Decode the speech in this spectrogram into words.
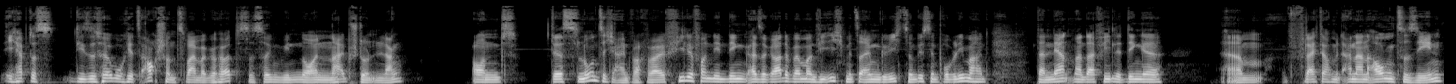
ich habe das, dieses Hörbuch jetzt auch schon zweimal gehört. Das ist irgendwie neuneinhalb Stunden lang. Und das lohnt sich einfach, weil viele von den Dingen, also gerade wenn man wie ich mit seinem Gewicht so ein bisschen Probleme hat, dann lernt man da viele Dinge ähm, vielleicht auch mit anderen Augen zu sehen,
